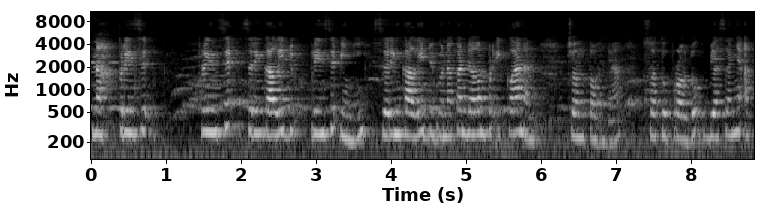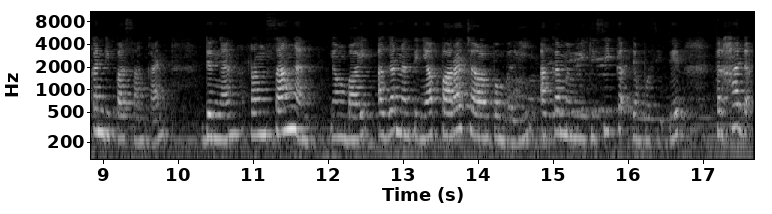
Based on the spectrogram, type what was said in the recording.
Nah, prinsip prinsip sering kali prinsip ini sering kali digunakan dalam periklanan. Contohnya, suatu produk biasanya akan dipasangkan dengan rangsangan yang baik agar nantinya para calon pembeli akan memiliki sikap yang positif terhadap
